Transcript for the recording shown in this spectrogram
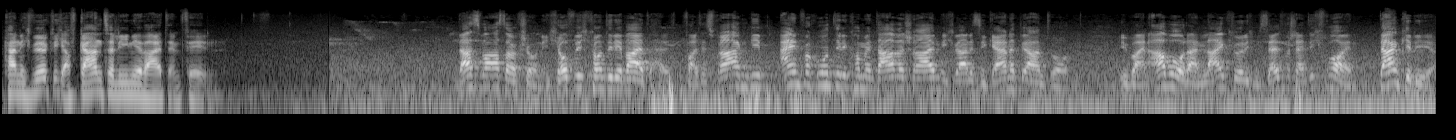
kann ich wirklich auf ganzer Linie weiterempfehlen. Das war's auch schon. Ich hoffe, ich konnte dir weiterhelfen. Falls es Fragen gibt, einfach unter in die Kommentare schreiben, ich werde sie gerne beantworten. Über ein Abo oder ein Like würde ich mich selbstverständlich freuen. Danke dir!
